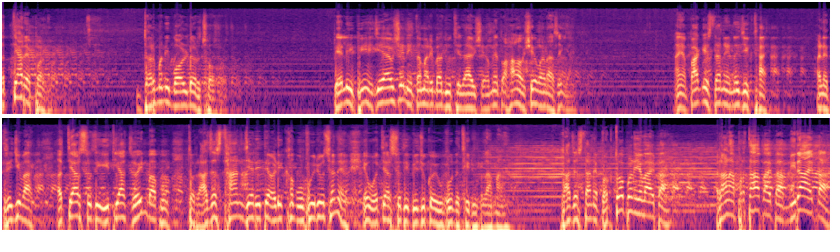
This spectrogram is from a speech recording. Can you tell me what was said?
અત્યારે પણ ધર્મની બોલ્ડર છો. પેલી ભીં જે આવશે ને તમારી બાજુથી જ આવશે. અમે તો હાવ શેવાડા છે અહીંયા. પાકિસ્તાન નજીક થાય. અને ત્રીજી વાત, અત્યાર સુધી ઇતિહાસ જોઈને બાપુ, તો રાજસ્થાન જે રીતે અડીખમ ઊભું રહ્યું છે ને, એવું અત્યાર સુધી બીજું કોઈ ઊભું નથી રહ્યું ભલામાં રાજસ્થાને ભક્તો પણ એવા આપ્યા. રાણા પ્રતાપ આપ્યા, મીરા આપ્યા.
